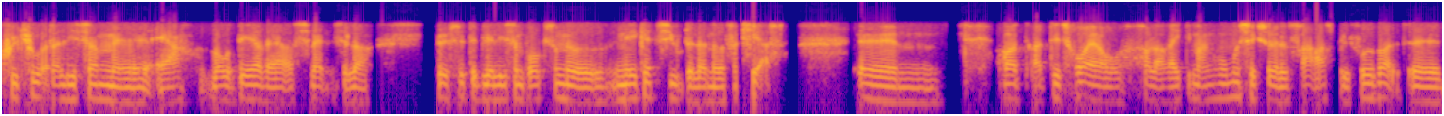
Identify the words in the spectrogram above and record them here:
kultur, der ligesom øh, er, hvor det at være svans eller bøsse, det bliver ligesom brugt som noget negativt eller noget forkert. Øh, og, og det tror jeg jo holder rigtig mange homoseksuelle fra at spille fodbold, øh,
